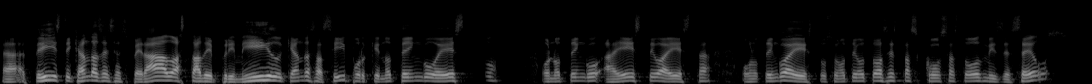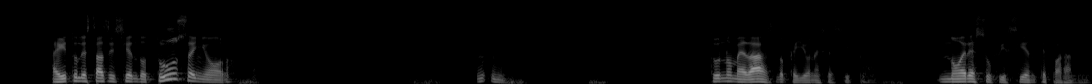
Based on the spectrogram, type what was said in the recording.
ah, triste, que andas desesperado, hasta deprimido, que andas así porque no tengo esto, o no tengo a este o a esta, o no tengo a estos, o no tengo todas estas cosas, todos mis deseos, ahí tú le estás diciendo, tú Señor, tú no me das lo que yo necesito, no eres suficiente para mí.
